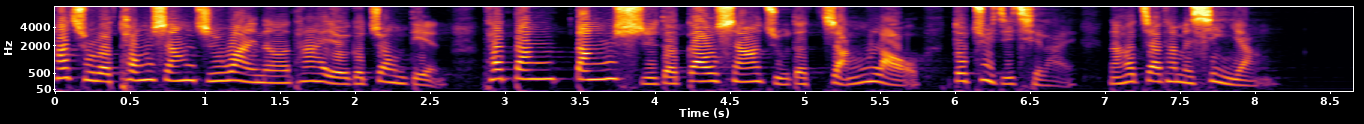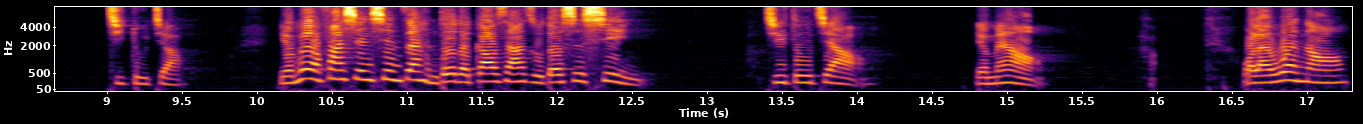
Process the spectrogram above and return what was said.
它除了通商之外呢，它还有一个重点，它当当时的高沙族的长老都聚集起来，然后叫他们信仰。基督教有没有发现？现在很多的高沙族都是信基督教，有没有？好，我来问哦，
